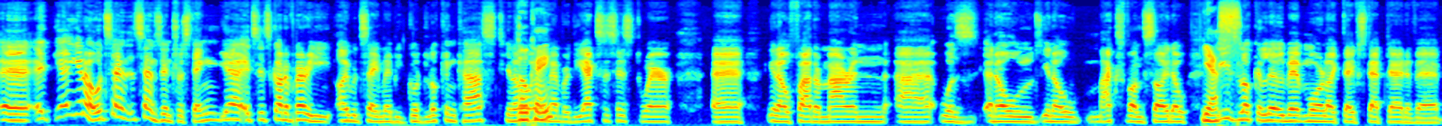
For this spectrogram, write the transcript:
uh, it, yeah, you know, it sounds it sounds interesting. Yeah, it's it's got a very, I would say, maybe good looking cast. You know, Okay. I remember The Exorcist, where uh, you know, Father Merrin uh, was an old, you know, Max von Sydow. Yes. These look a little bit more like they've stepped out of a,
